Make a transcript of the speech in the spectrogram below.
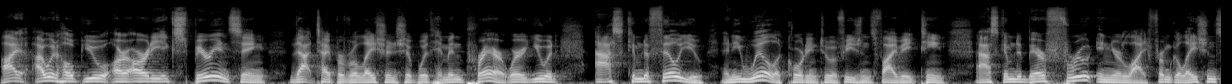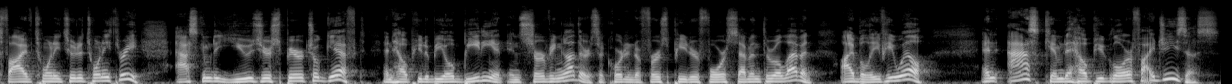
I, I would hope you are already experiencing that type of relationship with him in prayer where you would ask him to fill you and he will according to Ephesians 5:18 ask him to bear fruit in your life from Galatians 5:22 to 23 ask him to use your spiritual gift and help you to be obedient in serving others according to 1 Peter 4:7 through 11 I believe he will. And ask him to help you glorify Jesus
